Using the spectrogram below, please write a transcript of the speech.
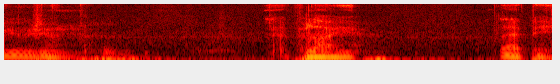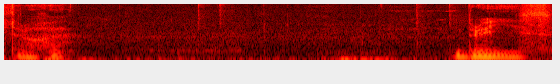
fusion. Apply. Lepiej trochę. Breeze.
